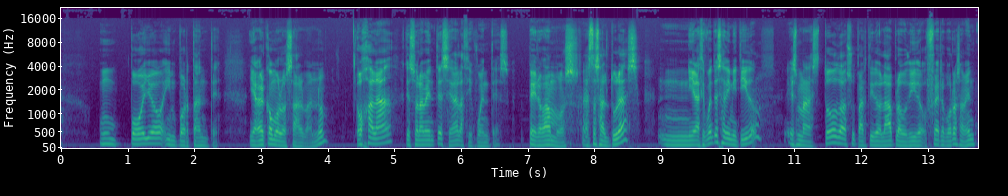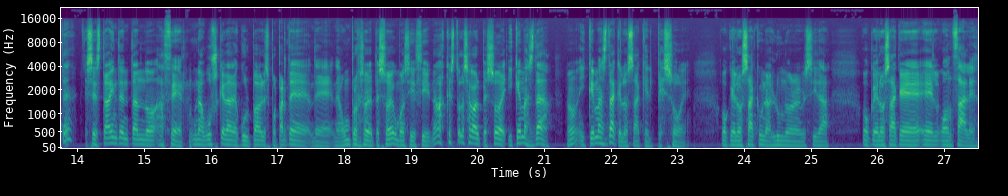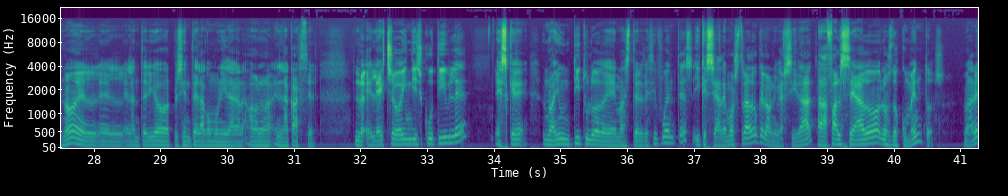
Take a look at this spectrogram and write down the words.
un pollo importante y a ver cómo lo salvan, ¿no? Ojalá que solamente sea la Cifuentes. Pero vamos, a estas alturas, ni la Cifuentes ha dimitido, es más, todo su partido la ha aplaudido fervorosamente. Se está intentando hacer una búsqueda de culpables por parte de, algún profesor del PSOE, como si decir, no, es que esto lo ha sacado el PSOE, ¿y qué más da? ¿no? ¿Y qué más da que lo saque el PSOE? O que lo saque un alumno de la universidad, o que lo saque el González, ¿no? el, anterior presidente de la comunidad en la cárcel. El hecho indiscutible es que no hay un título de máster de Cifuentes y que se ha demostrado que la universidad ha falseado los documentos.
